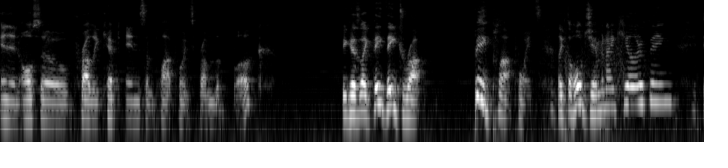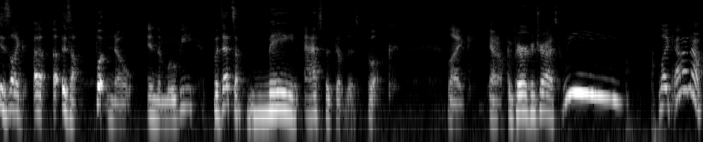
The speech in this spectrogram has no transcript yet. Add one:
and then also probably kept in some plot points from the book, because like they they drop big plot points. Like the whole Gemini killer thing is like a, a, is a footnote in the movie, but that's a main aspect of this book. Like you know, compare and contrast. We like I don't know.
